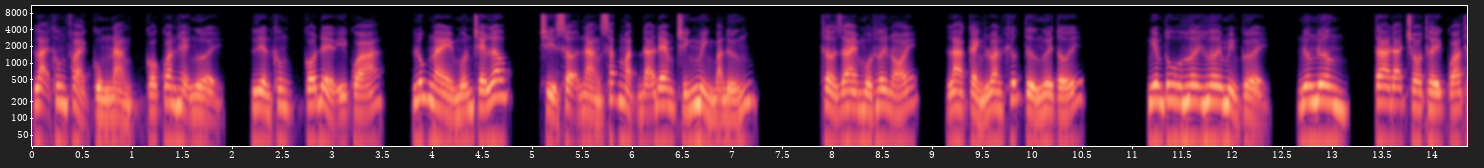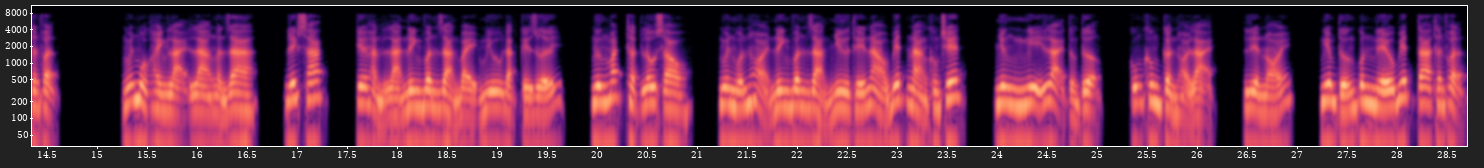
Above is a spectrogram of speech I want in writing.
lại không phải cùng nàng có quan hệ người, liền không có để ý quá, lúc này muốn chế lấp, chỉ sợ nàng sắc mặt đã đem chính mình bàn đứng. Thở dài một hơi nói, là cảnh loan khước từ ngươi tới. Nghiêm tu hơi hơi mỉm cười, nương nương, ta đã cho thấy quá thân phận. Nguyễn Mục Hành lại là ngẩn ra, đích xác, kia hẳn là Ninh Vân Giản bày mưu đặt kế dưới, ngưng mắt thật lâu sau, nguyên muốn hỏi Ninh Vân Giản như thế nào biết nàng không chết, nhưng nghĩ lại tưởng tượng, cũng không cần hỏi lại, liền nói, nghiêm tướng quân nếu biết ta thân phận,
